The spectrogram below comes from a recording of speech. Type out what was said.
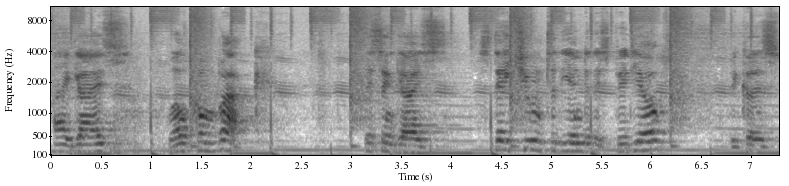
Hi guys, welcome back. Listen guys, stay tuned to the end of this video because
